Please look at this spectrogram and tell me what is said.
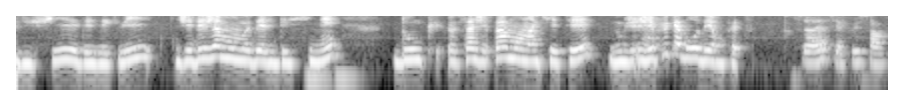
du fil et des aiguilles. J'ai déjà mon modèle dessiné, donc ça, j'ai pas à m'en inquiéter. Donc j'ai plus qu'à broder en fait. C'est vrai, c'est plus simple.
